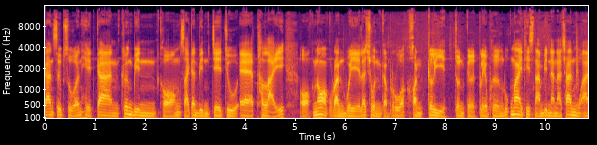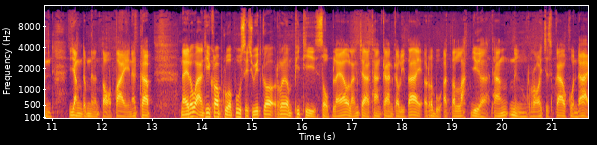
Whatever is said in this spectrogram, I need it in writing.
การสืบสวนเหตุการณ์เครื่องบินของสายการบินเจจูแอร์ถลายออกนอกรันเวย์และชนกับรั้วคอนกรีต จนเกิดเปลวเพลิงลุกไหม้ที่สนามบินนานาชาติมูอันยังดำเนินต่อไปนะครับในระหว่างที่ครอบครัวผู้เสียชีวิตก็เริ่มพิธีศพแล้ว หลังจากทางการเกาหลีใต้ระบุอัตลักษณ์เหยื่อทั้ง 179 คนได้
